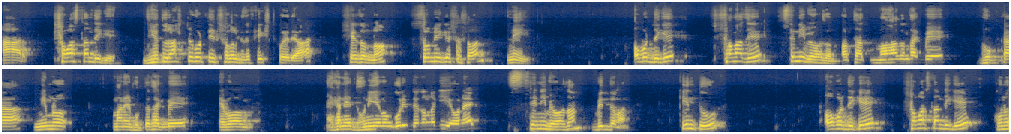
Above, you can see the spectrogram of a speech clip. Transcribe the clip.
আর সমাজতান্ত্রিকে যেহেতু রাষ্ট্র কর্তৃক সকল কিছু ফিক্সড করে দেওয়া, সেজন্য শ্রমিকের শোষণ নেই। অপরদিকে সমাজে শ্রেণি বিভাজন, অর্থাৎ মহাজন থাকবে, ভোক্তা, নিম্ন মানের ভুক্ত থাকবে এবং এখানে ধনী এবং গরিবদের জন্য কি অনেক শ্রেণি ব্যবধান বিদ্যমান। কিন্তু অপরদিকে সমাজতান্ত্রিকে কোনো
